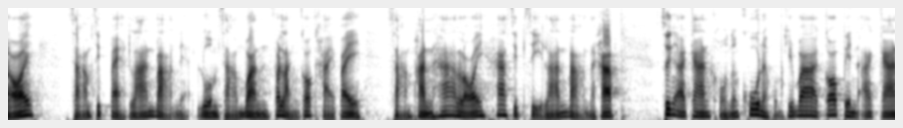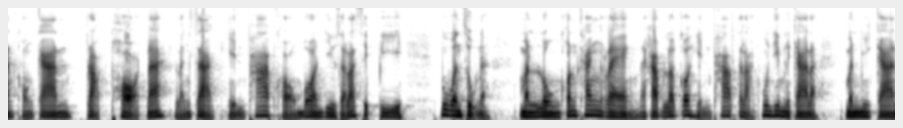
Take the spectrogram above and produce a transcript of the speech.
1,438 ล้านบาทเนี่ย รวม 3 วันฝรั่งก็ขายไป 3,554 ล้านบาทนะครับซึ่งอาการของทั้งคู่นะผมคิดว่าก็เป็นอาการของการปรับพอร์ตนะหลังจากเห็นภาพของบอลยูสาระ10 ปี เมื่อวันศุกร์เนี่ย มันลงค่อนข้างแรงนะครับแล้วก็เห็นภาพตลาดหุ้นที่อเมริกาอะมันมีการ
